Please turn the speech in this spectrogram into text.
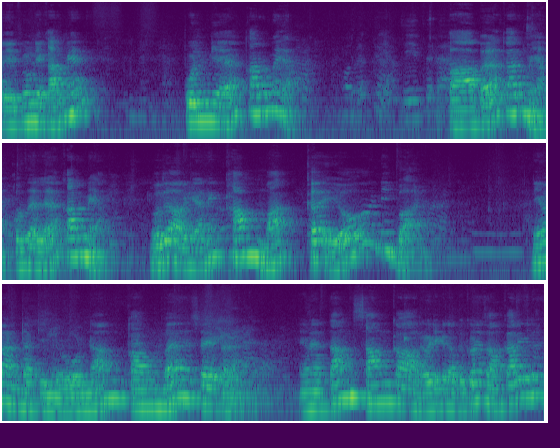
ඒ පුණ්‍ය කර්මයනේ. පුණ්‍ය කර්මය. පාප කර්මය. කුසල කර්මය. බුදුආර කියන්නේ කම්මක්ඛයෝ නිබ්බාන. නිවන් දකින්න ඕන නම් කම්ම ශ්‍රේ කරන්න. එහෙම නැත්නම් සංකාර. ඔය ටිකට අපි කියන්නේ සංකාර කියලා.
